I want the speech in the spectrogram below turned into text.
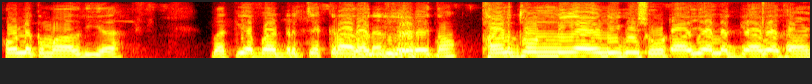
ਫੁੱਲ ਕਮਾਲ ਦੀ ਆ। ਬਾਕੀ ਆਪਾਂ ਆਰਡਰ ਚੈੱਕ ਕਰਾ ਦੇਣਾ ਨੇੜੇ ਤੋਂ। ਥਣ ਥੁਣ ਨਹੀਂ ਆਏ ਨਹੀਂ ਕੋਈ ਛੋਟਾ ਜਿਹਾ ਲੱਗਿਆ ਵਾ ਥਣ।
